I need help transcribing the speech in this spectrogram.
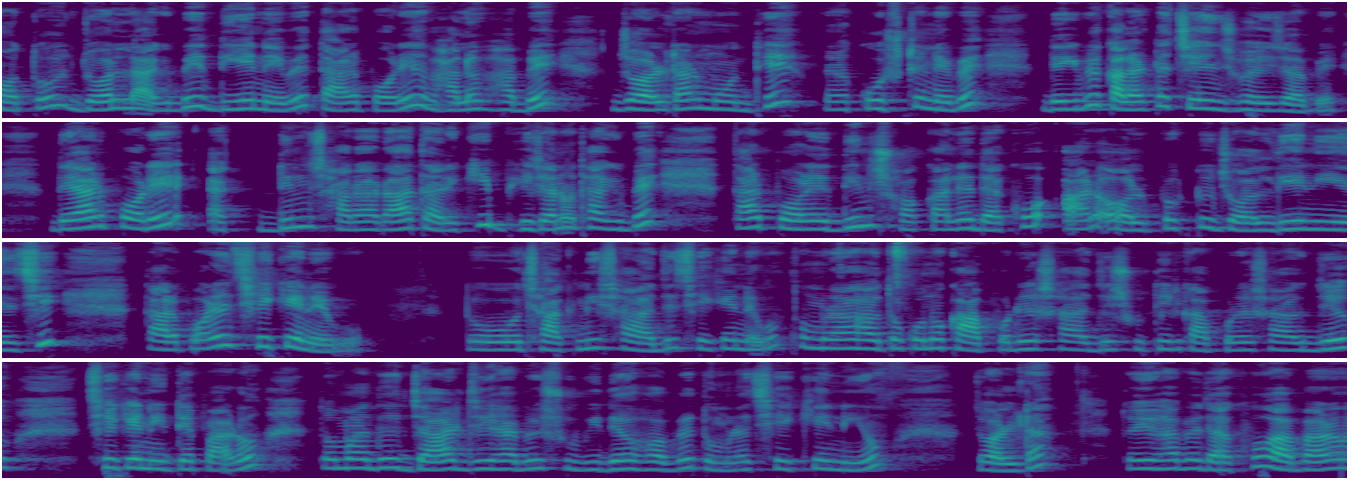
মতো জল লাগবে দিয়ে নেবে, তারপরে ভালোভাবে জলটার মধ্যে কষতে নেবে, দেখবে কালারটা চেঞ্জ হয়ে যাবে। দেওয়ার পরে একদিন সারা রাত আর কি ভেজানো থাকবে। তারপরের দিন সকালে দেখো আর অল্প একটু জল দিয়ে নিয়েছি, তারপরে ছেঁকে নেব। তো ছাঁকনির সাহায্যে ছেঁকে নেব। তোমরা হয়তো কোনো কাপড়ের সাহায্যে, সুতির কাপড়ের সাহায্যেও ছেঁকে নিতে পারো। তোমাদের যার যেভাবে সুবিধে হবে, তোমরা ছেঁকে নিও। জলটা। তো এইভাবে দেখো আবারও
